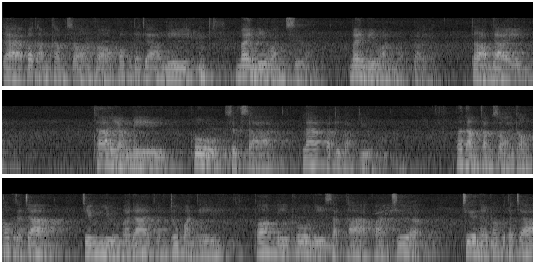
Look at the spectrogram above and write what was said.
แต่พระธรรมคำสอนของพระพุทธเจ้านี้ ไม่มีวันเสื่อมไม่มีวันหมดไป ตราบใด ถ้ายังมีผู้ศึกษาและปฏิบัติอยู่ พระธรรมคำสอนของพระพุทธเจ้า จึงอยู่มาได้ถึงทุกวันนี้ เพราะมีผู้มีศรัทธาความเชื่อ เชื่อในพระพุทธเจ้า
